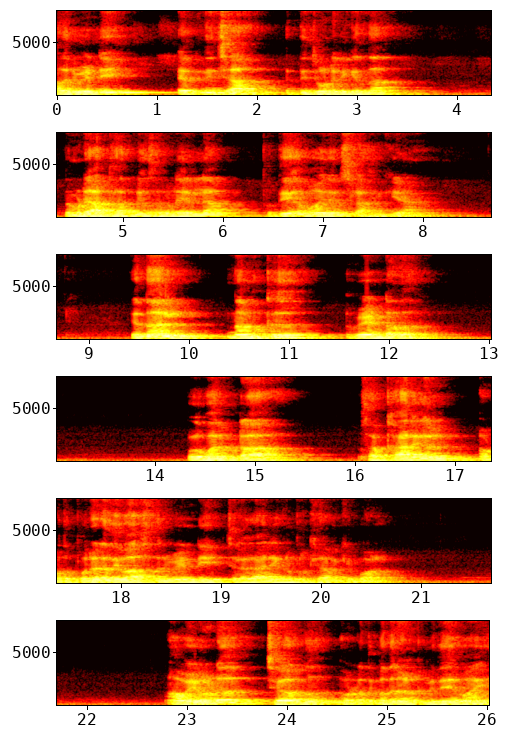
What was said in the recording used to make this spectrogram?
അതിനുവേണ്ടി യത്നിച്ച യത്നിച്ചുകൊണ്ടിരിക്കുന്ന നമ്മുടെ ആധ്യാത്മിക സംഘടനയെല്ലാം പ്രത്യേകമായി ഞാൻ ശ്ലാഘിക്കുകയാണ്. എന്നാൽ നമുക്ക് വേണ്ടത് ബഹുമാനപ്പെട്ട സർക്കാരുകൾ അവിടുത്തെ പുനരധിവാസത്തിന് വേണ്ടി ചില കാര്യങ്ങൾ പ്രഖ്യാപിക്കുമ്പോൾ അവയോട് ചേർന്ന് അവരുടെ നിബന്ധനകൾക്ക് വിധേയമായി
